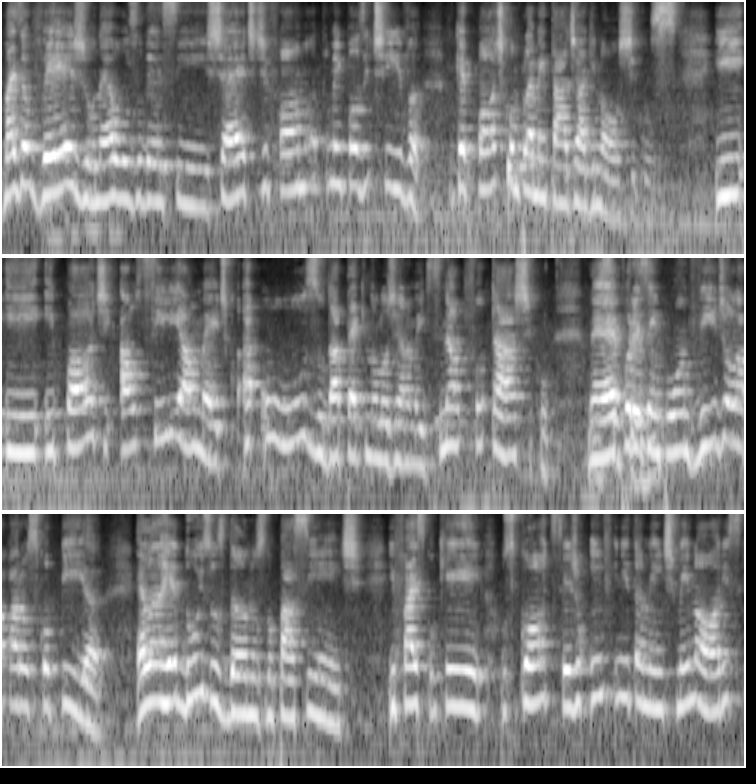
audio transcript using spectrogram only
Mas eu vejo né, o uso desse chat de forma também positiva, porque pode complementar diagnósticos. E, e, e, pode auxiliar o médico. O uso da tecnologia na medicina é algo fantástico. Né? Por exemplo, uma videolaparoscopia, ela reduz os danos no paciente e faz com que os cortes sejam infinitamente menores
